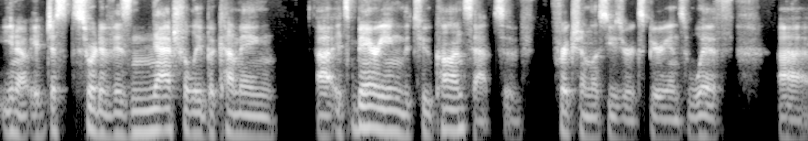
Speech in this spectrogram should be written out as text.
you know it just sort of is naturally becoming uh, it's marrying the two concepts of frictionless user experience with uh,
